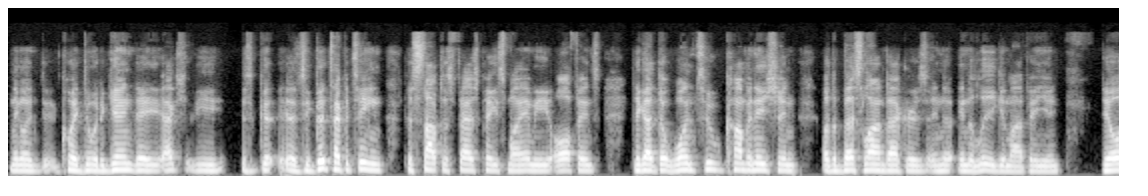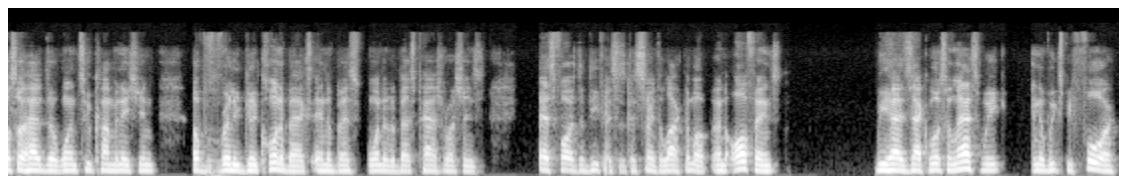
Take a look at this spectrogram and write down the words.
They're going to quite do it again. They actually it's good. It's a good type of team to stop this fast-paced Miami offense. They got the one-two combination of the best linebackers in the in the league, in my opinion. They also have the one-two combination of really good cornerbacks and the best one of the best pass rushes as far as the defense is concerned to lock them up. On offense, we had Zach Wilson last week and the weeks before.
